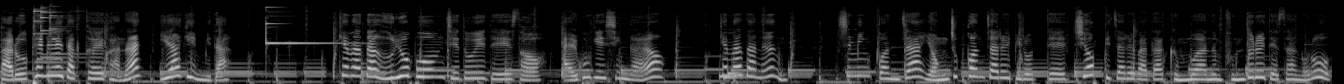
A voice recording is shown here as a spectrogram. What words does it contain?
바로 패밀리 닥터에 관한 이야기입니다. 캐나다 의료보험 제도에 대해서 알고 계신가요? 캐나다는 시민권자, 영주권자를 비롯해 취업 비자를 받아 근무하는 분들을 대상으로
